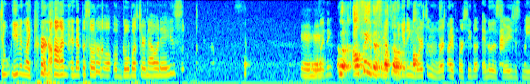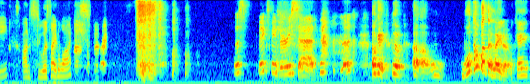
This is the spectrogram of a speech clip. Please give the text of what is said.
to even like turn on an episode of, of Go Buster nowadays. hmm I think Look, I'll I think say this about the. progressively getting oh, worse and worse. I foresee the end of the series just me on suicide watch. This makes me very sad. okay, look, uh, we'll talk about that later, okay?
